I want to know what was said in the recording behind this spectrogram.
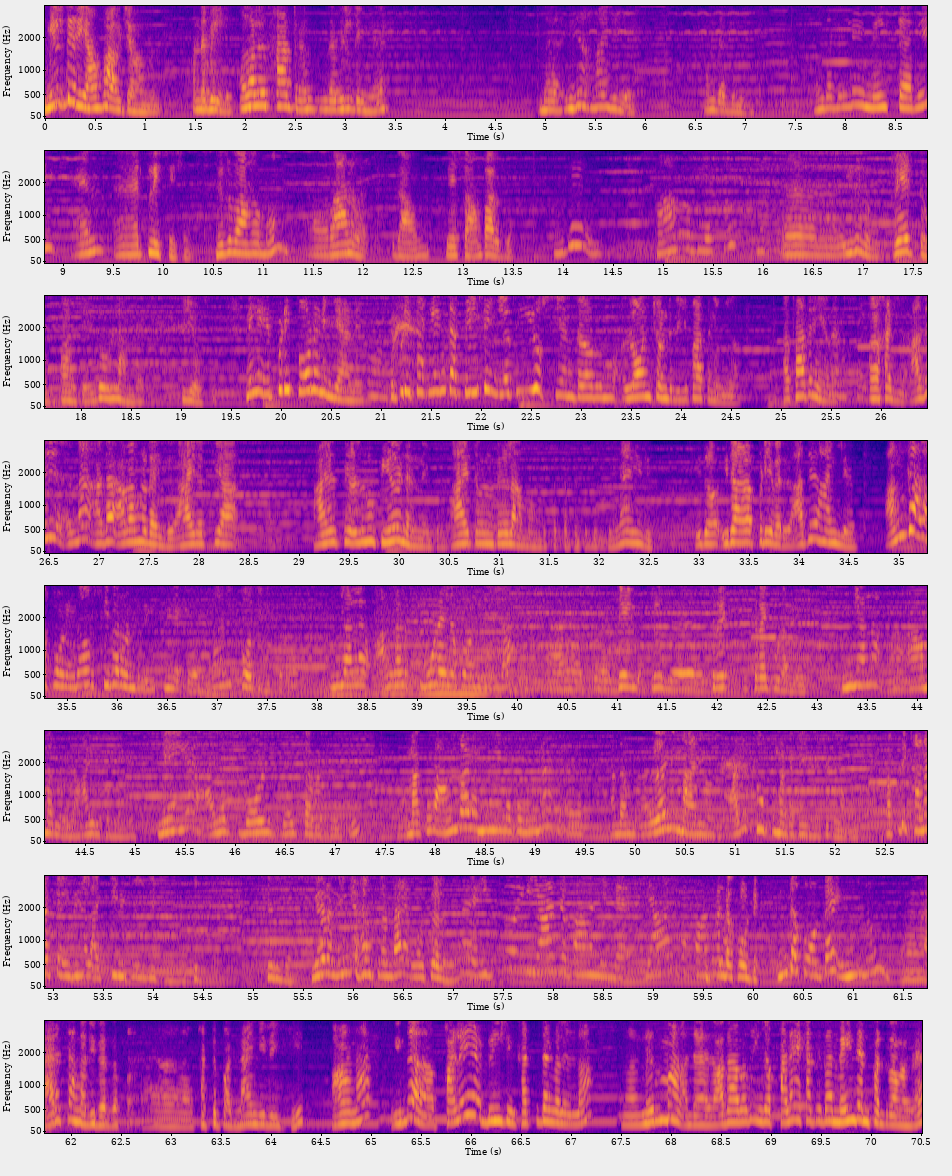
மிலிட்டரியாவும் பாவிச்சவங்க அந்த பில்டிங் உங்களுக்கு காட்டுறேன் இந்த பில்டிங் இந்த இது ஆங்கிலேயர் அந்த பில்டிங் அந்த பில்டிங் மிலிட்டரி அண்ட் அட்மினிஸ்ட்ரேஷன் நிர்வாகமும் அஹ், ராணுவ இதாகவும் பேசாகவும் பார்க்கலாம் இது ராணுவ பேசும் அஹ், இது ரேட்டும் பாவிச்சு இது உள்ள அந்த பிஓசி நீங்க எப்படி போனீங்க? இப்படி போகல இந்த பில்டிங்ல பிஓசி என்ற ஒரு லான்ச் ஒன்று இருக்கு. பாத்தீங்களா அது பாத்தீங்களா அஹ், கட்டல. அது அது அவங்களோட இது. ஆயிரத்தி ஆயிரத்தி எழுநூத்தி ஏழு நினைக்கிறேன். ஆயிரத்தி எழுநூத்தி ஏழாம் ஆண்டு கட்டப்பட்ட பில்டிங் தான் இது. இது இது அப்படியே வருது. அது ஆங்கிலேயர் அங்கால போனீங்கன்னா ஒரு சிவர் ஒன்று சிங்கச்சு வருது அது போர்த்துகீஸ் வரும் இங்கால அங்கால மூலையில போனீங்கன்னா ஜெயில் சிறை திரைக்கூடம் இருக்கு இங்கால ஆமர் இருக்கு ஆயிரத்தி மேலே அலர்ட் போல் டவர் இருக்கு. மக்கள் அங்கால மூலையில போனீங்கன்னா அந்த ஏணி மாதிரி ஒன்று அது தூக்கு மட்ட கைது எடுத்துக்கிறாங்க அப்படி கணக்கு இதுகள் ஆக்டிவிட்டி சரிங்க. வேற நீங்க பண்ணா உங்களுக்கு இப்போ இது யாரோட பாவம் இல்ல? யாரோட இப்ப பாவம்? இந்த கோட்டை. இந்த கோட்டை இன்னும் அரசாங்க அதிபர் கட்டுப்பாடு நைன்டி எயிட்டி ஆனா இந்த பழைய பில்டிங் கட்டிடங்கள் எல்லாம் நிர்மாணம் அந்த அதாவது இந்த பழைய கட்டிடம் மெயின்டைன் பண்றவங்க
